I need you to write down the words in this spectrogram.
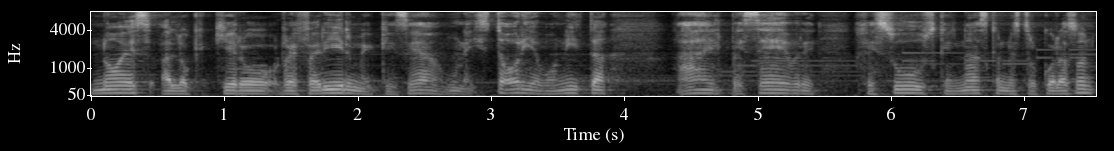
no es a lo que quiero referirme, que sea una historia bonita, ah, el pesebre, Jesús que nazca en nuestro corazón.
